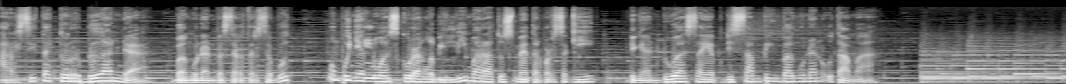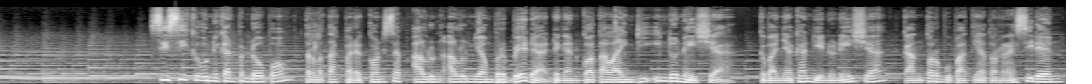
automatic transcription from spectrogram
arsitektur Belanda. Bangunan besar tersebut mempunyai luas kurang lebih 500 meter persegi dengan dua sayap di samping bangunan utama. Sisi keunikan pendopo terletak pada konsep alun-alun yang berbeda dengan kota lain di Indonesia. Kebanyakan di Indonesia, kantor bupati atau residen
